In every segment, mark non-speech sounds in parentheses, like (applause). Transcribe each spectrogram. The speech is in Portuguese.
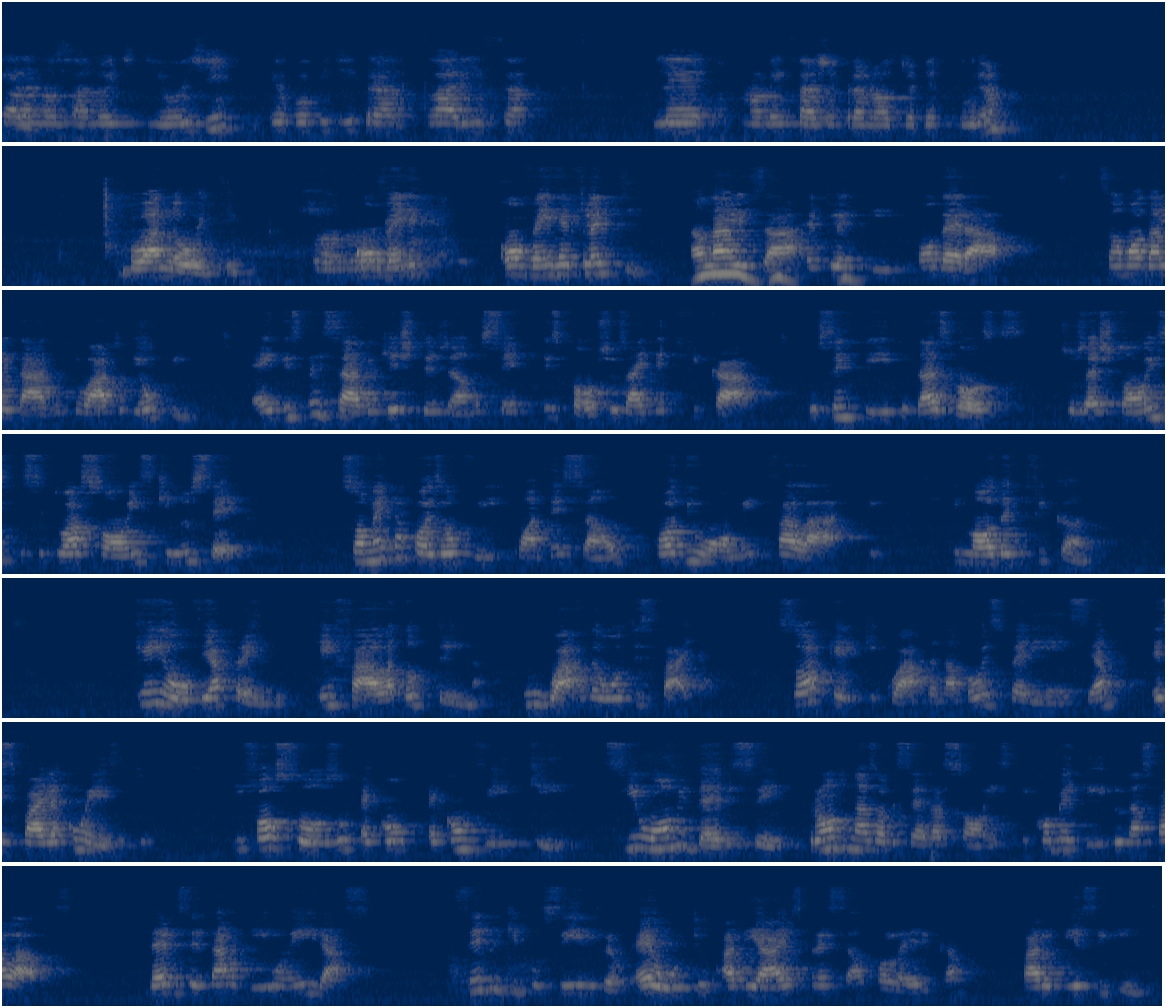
começar a nossa noite de hoje, eu vou pedir para Larissa ler uma mensagem para nós de abertura. Boa noite. Convém, convém refletir, analisar, refletir, ponderar, são modalidades do ato de ouvir. É indispensável que estejamos sempre dispostos a identificar o sentido das vozes, sugestões e situações que nos cercam. Somente após ouvir com atenção pode o homem falar de modo edificante. Quem ouve aprende, quem fala doutrina, um guarda o outro espalha. Só aquele que guarda na boa experiência espalha com êxito. E forçoso é, com, é convir que, se o homem deve ser pronto nas observações e comedido nas palavras, deve ser tardio em irar-se. Sempre que possível, é útil adiar a expressão colérica para o dia seguinte,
